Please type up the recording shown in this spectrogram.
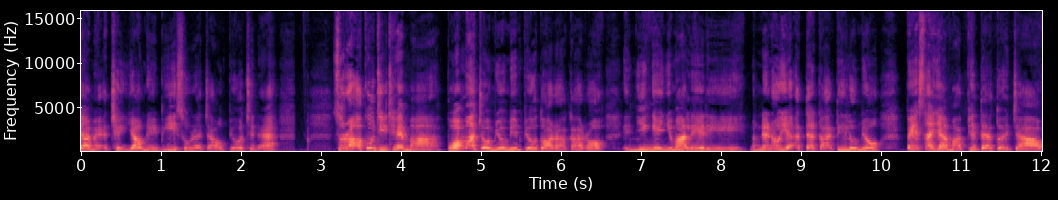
ရမယ်အချိန်ရောက်နေပြီဆိုတဲ့အကြောင်းပြောချင်တယ်ဆိုတော့အခုဒီထဲမှာဘောမကြော်မျိုးမြင်ပြောသွားတာကတော့ညီငယ်ညီမလေးတွေနင်တို့ရဲ့အသက်ကဒီလိုမျိုးပေးဆက်ရမှာဖြစ်တဲ့အတွက်ကြောင့်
